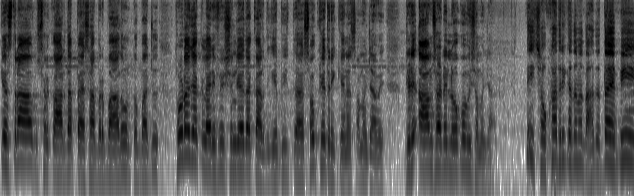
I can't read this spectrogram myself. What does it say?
ਕਿਸ ਤਰ੍ਹਾਂ ਸਰਕਾਰ ਦਾ ਪੈਸਾ ਬਰਬਾਦ ਹੋਣ ਤੋਂ ਬਾਜੂ ਥੋੜਾ ਜਿਹਾ ਕਲੈਰੀਫਿਕੇਸ਼ਨ ਇਹਦਾ ਕਰ ਦਈਏ ਵੀ ਸੌਖੇ ਤਰੀਕੇ ਨਾਲ ਸਮਝ ਆਵੇ ਜਿਹੜੇ ਆਮ ਸਾਡੇ ਲੋਕ ਉਹ ਵੀ ਸਮਝ ਆਣ। ਨਹੀਂ ਸੌਖਾ ਤਰੀਕਾ ਤਾਂ ਮੈਂ ਦੱਸ ਦਿੱਤਾ ਹੈ ਵੀ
